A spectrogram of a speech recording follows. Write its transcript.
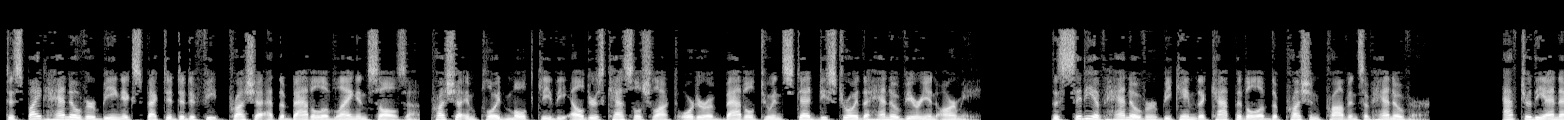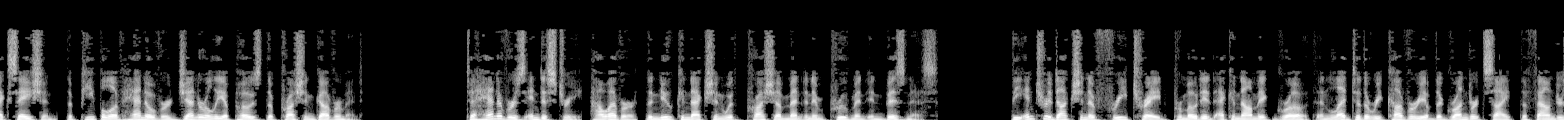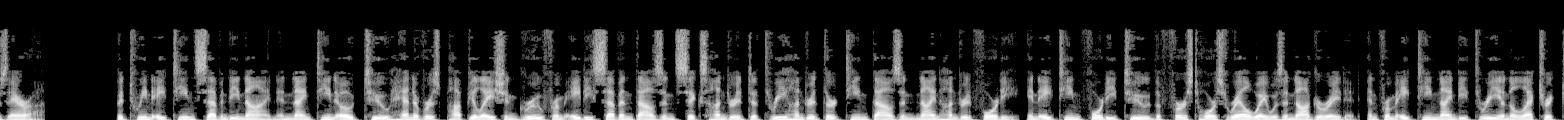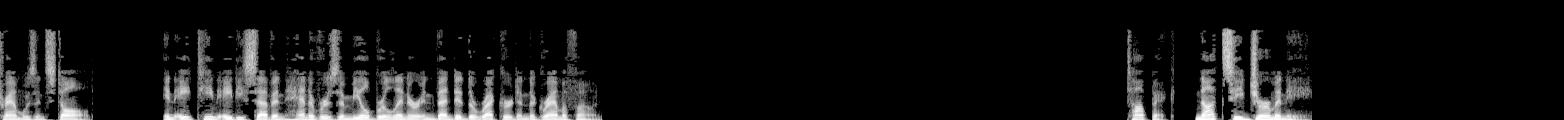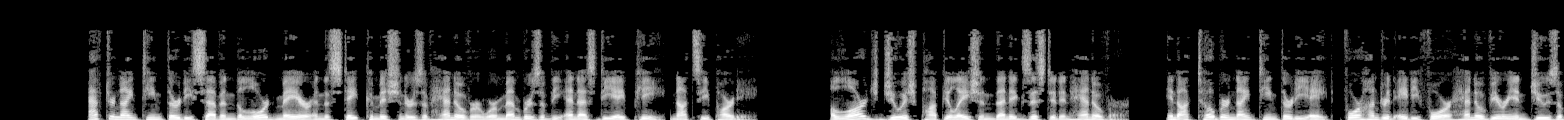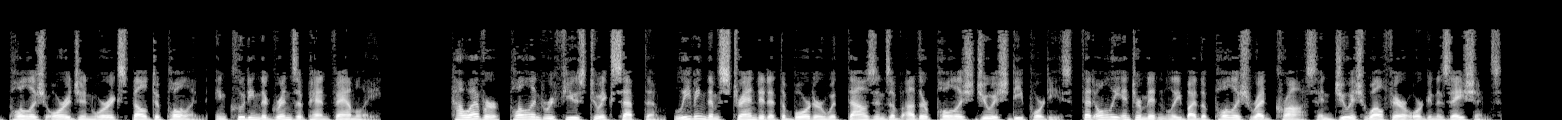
Despite Hanover being expected to defeat Prussia at the Battle of Langensalza, Prussia employed Moltke the Elder's Kesselschlacht order of battle to instead destroy the Hanoverian army. The city of Hanover became the capital of the Prussian province of Hanover. After the annexation, the people of Hanover generally opposed the Prussian government. To Hanover's industry, however, the new connection with Prussia meant an improvement in business. The introduction of free trade promoted economic growth and led to the recovery of the Gründerzeit the founders' era. Between 1879 and 1902 Hanover's population grew from 87,600 to 313,940. In 1842 the first horse railway was inaugurated, and from 1893 an electric tram was installed. In 1887 Hanover's Emil Berliner invented the record and the gramophone. Nazi Germany After 1937 the Lord Mayor and the State Commissioners of Hanover were members of the NSDAP Nazi Party. A large Jewish population then existed in Hanover. In October 1938, 484 Hanoverian Jews of Polish origin were expelled to Poland, including the Grynszpan family. However, Poland refused to accept them, leaving them stranded at the border with thousands of other Polish Jewish deportees, fed only intermittently by the Polish Red Cross and Jewish welfare organizations.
